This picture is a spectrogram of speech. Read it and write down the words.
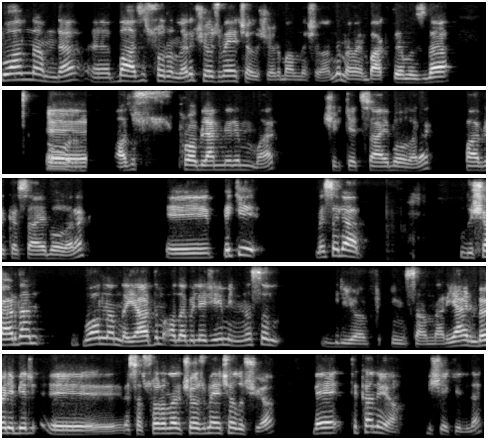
bu anlamda e, bazı sorunları çözmeye çalışıyorum anlaşılan değil mi? Yani baktığımızda e, bazı problemlerim var şirket sahibi olarak, fabrika sahibi olarak. E, peki mesela dışarıdan bu anlamda yardım alabileceğimi nasıl biliyor insanlar? Yani böyle bir e, mesela sorunları çözmeye çalışıyor ve tıkanıyor bir şekilde.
